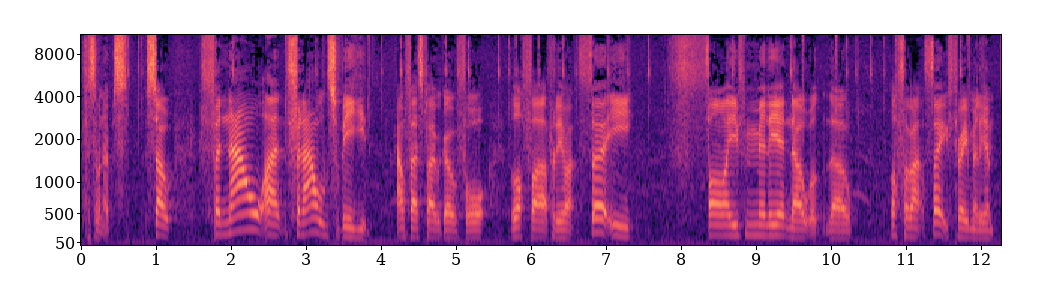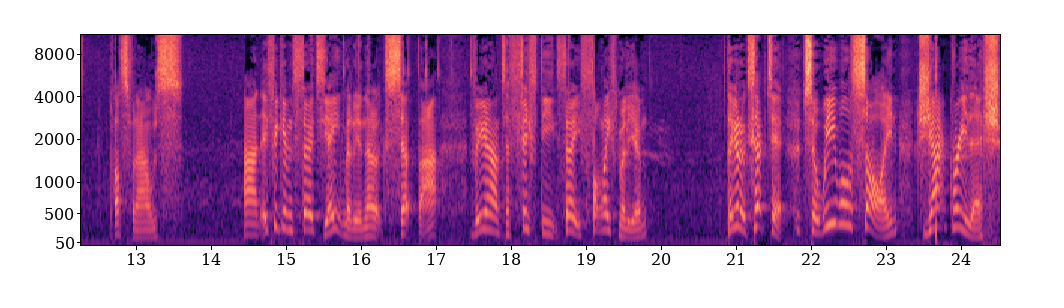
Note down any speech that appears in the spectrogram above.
for someone else. So for now, uh, for now this will be our first player we go for. We'll offer probably about 35 million. No, no. We'll about 33 million plus for nows. And if we give him 38 million, they'll accept that. If we go down to 50, 35 million, They're going to accept it. So we will sign Jack Grealish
